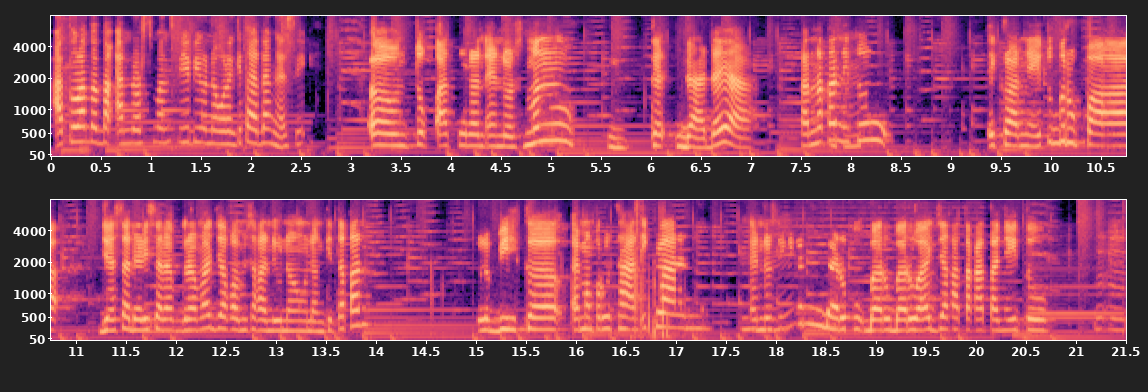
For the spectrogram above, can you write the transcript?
Aturan tentang endorsement sendiri di undang-undang kita ada nggak sih Eh, untuk aturan endorsement nggak ada ya karena kan Mhm. itu iklannya itu berupa jasa dari selebgram aja kalau misalkan di undang-undang kita kan lebih ke emang perusahaan iklan endorse ini kan baru baru baru aja kata-katanya itu Mm-mm.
